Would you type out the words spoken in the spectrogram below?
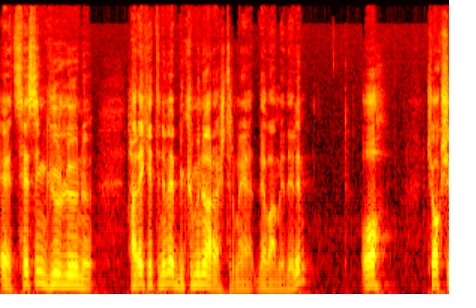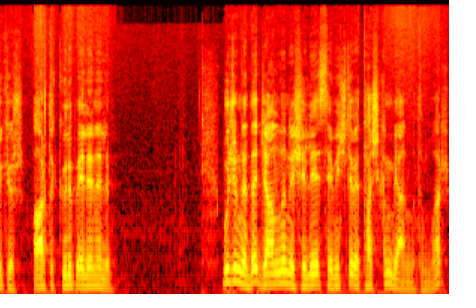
Evet, sesin gürlüğünü, hareketini ve bükümünü araştırmaya devam edelim. Oh, çok şükür artık gülüp eğlenelim. Bu cümlede canlı, neşeli, sevinçli ve taşkın bir anlatım var.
